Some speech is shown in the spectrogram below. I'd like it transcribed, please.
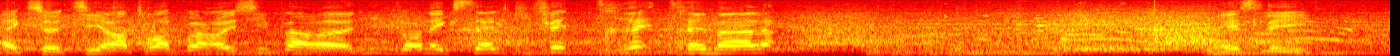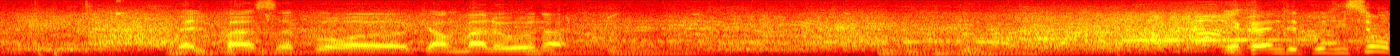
Avec ce tir à trois points réussi par euh, Nick Van Exel qui fait très très mal. Leslie. Belle passe pour euh, Karl Malone. Il y a quand même des positions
